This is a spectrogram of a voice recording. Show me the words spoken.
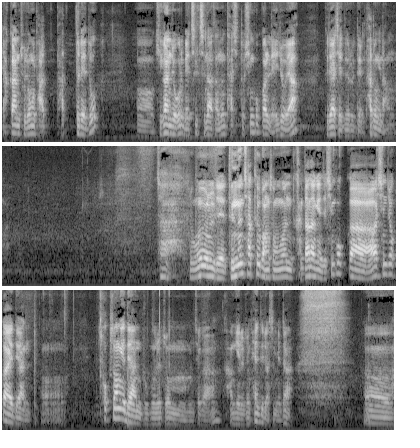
약간 조정을 받, 받더라도 어, 기간적으로 며칠 지나서는 다시 또 신고가를 내줘야 그래야 제대로 된 파동이 나오는 거예요. 자, 오늘 이제 듣는 차트 방송은 간단하게 이제 신고가, 신저가에 대한 어, 속성에 대한 부분을 좀 제가 강의를 좀 해드렸습니다. 어,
